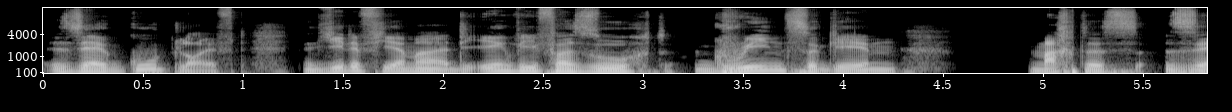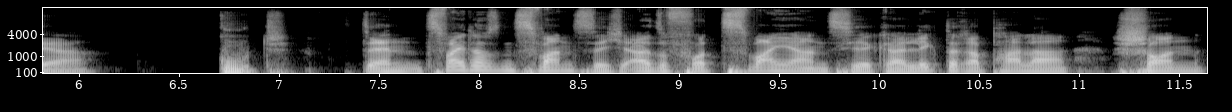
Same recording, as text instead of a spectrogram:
sehr gut läuft. Denn jede Firma, die irgendwie versucht, green zu gehen, macht es sehr gut. Denn 2020, also vor zwei Jahren circa, legte Rapala schon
